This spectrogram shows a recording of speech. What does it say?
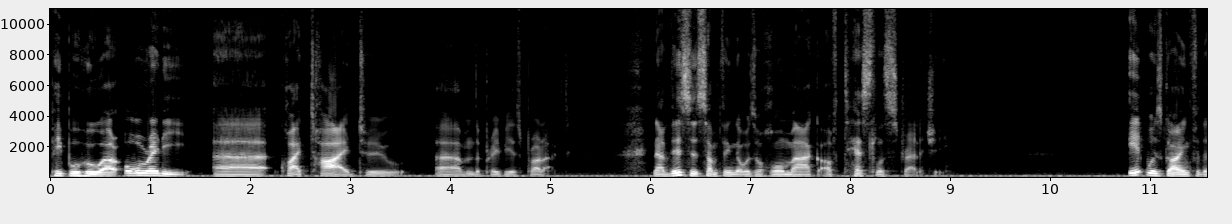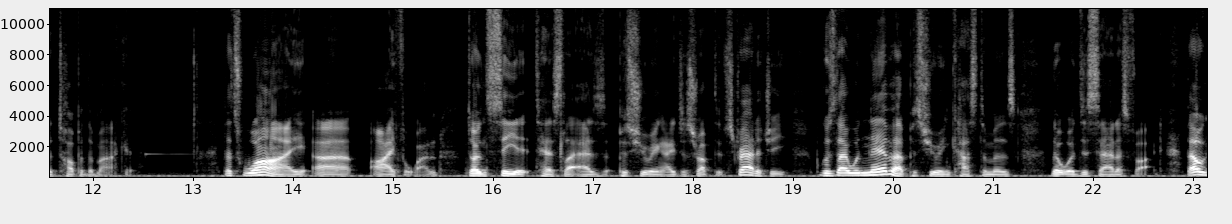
people who are already uh, quite tied to um, the previous product. Now, this is something that was a hallmark of Tesla's strategy. It was going for the top of the market. That's why uh, I, for one, don't see it, Tesla as pursuing a disruptive strategy because they were never pursuing customers that were dissatisfied. They were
